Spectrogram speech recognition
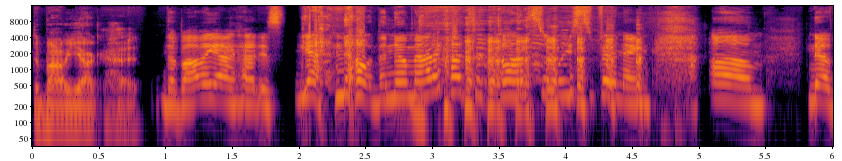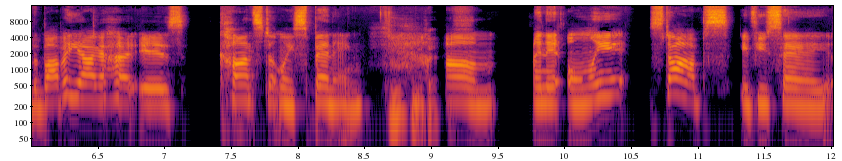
The Baba Yaga hut. The Baba Yaga hut is yeah no the nomadic huts are constantly spinning. Um, no, the Baba Yaga hut is constantly spinning. Ooh, Um, and it only stops if you say,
